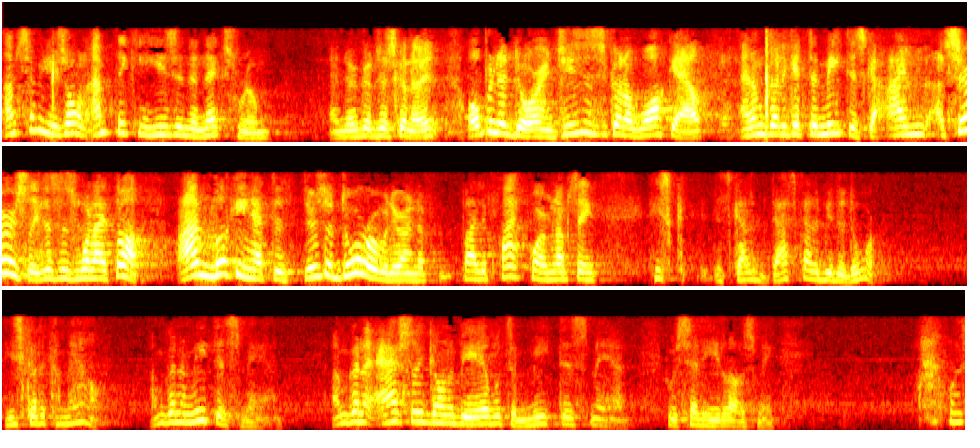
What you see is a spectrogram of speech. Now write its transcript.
I'm seven years old. I'm thinking he's in the next room. And they're just going to open the door, and Jesus is going to walk out, and I'm going to get to meet this guy. I'm, seriously, this is what I thought. I'm looking at this. There's a door over there on the, by the platform, and I'm saying, he's, it's got that's got to be the door. He's going to come out. I'm going to meet this man. I'm going to actually going to be able to meet this man who said he loves me. I was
